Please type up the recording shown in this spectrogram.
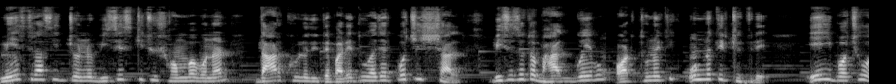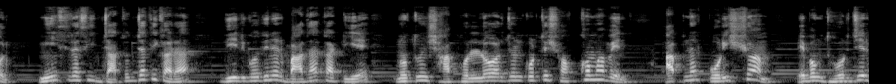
মেষ রাশির জন্য বিশেষ কিছু সম্ভাবনার দ্বার খুলে দিতে পারে দু হাজার পঁচিশ সাল, বিশেষত ভাগ্য এবং অর্থনৈতিক উন্নতির ক্ষেত্রে। এই বছর মেষ রাশির জাতক জাতিকারা দীর্ঘদিনের বাধা কাটিয়ে নতুন সাফল্য অর্জন করতে সক্ষম হবেন। আপনার পরিশ্রম এবং ধৈর্যের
